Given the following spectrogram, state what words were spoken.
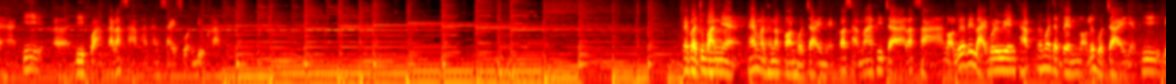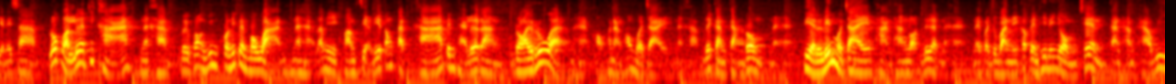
นะฮะที่ดีกว่าการรักษาผ่านทางสายสวนอยู่ครับ ในปัจจุบันเนี่ยแพทย์บรรณากรหัวใจเนี่ยก็สามารถที่จะรักษาหลอดเลือดได้หลายบริเวณครับไม่ว่าจะเป็นหลอดเลือดหัวใจอย่างที่เรียนให้ทราบโรคหลอดเลือดที่ขานะครับโดยเฉพาะยิ่งคนที่เป็นเบาหวานนะฮะแล้วมีความเสี่ยงที่จะต้องตัดขาเป็นแผลเรื้อรัง รอยรั่วนะฮะของผนังห้องหัวใจนะครับด้วยการกางร่มนะฮะเปลี่ยนลิ้นหัวใจผ่านทางหลอดเลือดนะฮะในปัจจุบันนี้ก็เป็นที่นิยม เช่น การทำทาวี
